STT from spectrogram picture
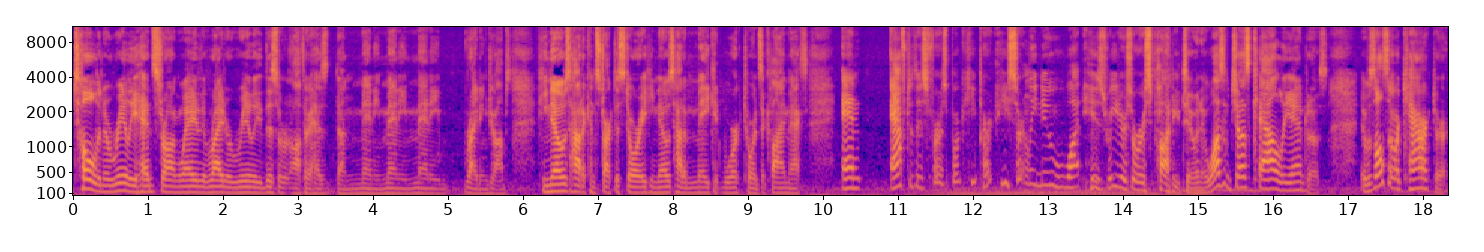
told in a really headstrong way. The writer really, this author has done many, many, many writing jobs. He knows how to construct a story. He knows how to make it work towards a climax. And after this first book, he he certainly knew what his readers were responding to, and it wasn't just Cal Leandros. It was also a character,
